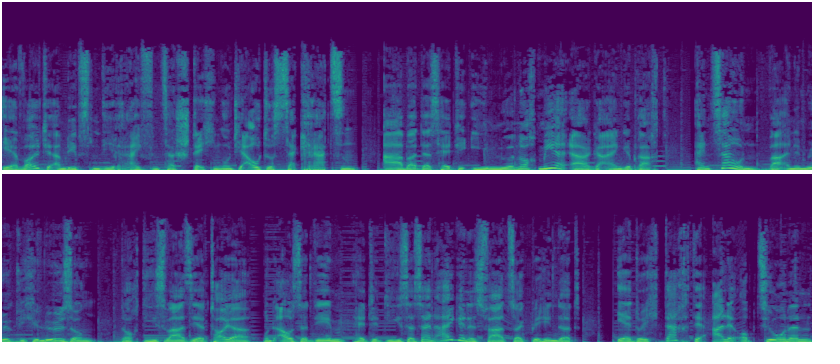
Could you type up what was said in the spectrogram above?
Er wollte am liebsten die Reifen zerstechen und die Autos zerkratzen, aber das hätte ihm nur noch mehr Ärger eingebracht. Ein Zaun war eine mögliche Lösung, doch dies war sehr teuer und außerdem hätte dieser sein eigenes Fahrzeug behindert. Er durchdachte alle Optionen,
